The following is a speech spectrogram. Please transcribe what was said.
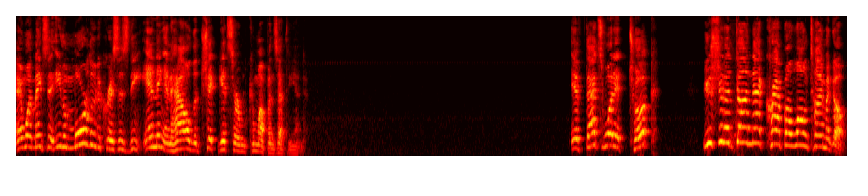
And what makes it even more ludicrous is the ending and how the chick gets her comeuppance at the end. If that's what it took, you should have done that crap a long time ago.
